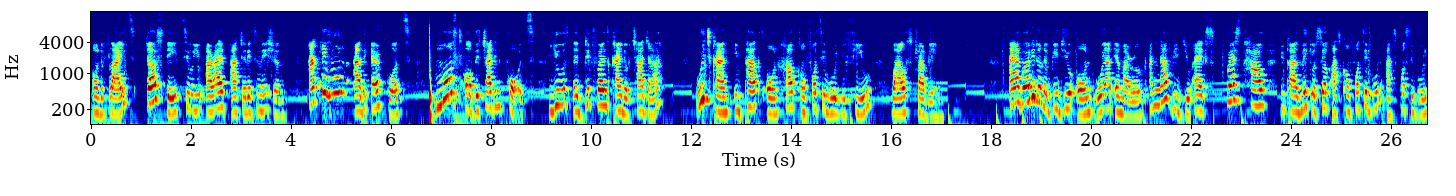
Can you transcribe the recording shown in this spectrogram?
on the flight, just stay till you arrive at your destination. And even at the airport, most of the charging ports use a different kind of charger which can impact on how comfortable you feel whilst traveling. I have already done a video on Royal Air Maroc and in that video I expressed how you can make yourself as comfortable as possible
